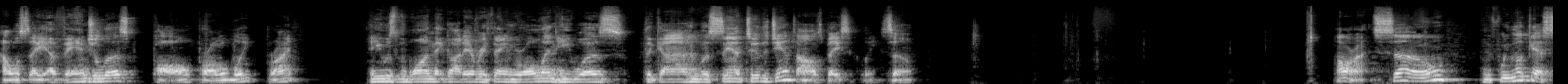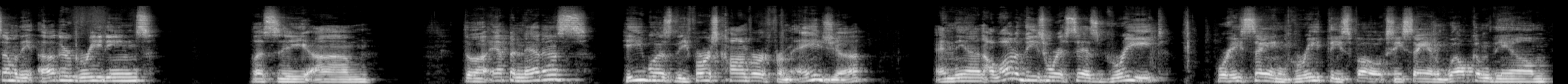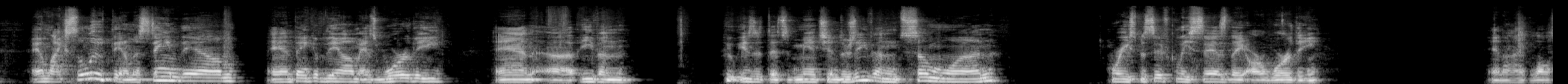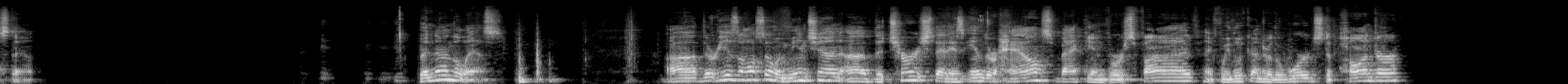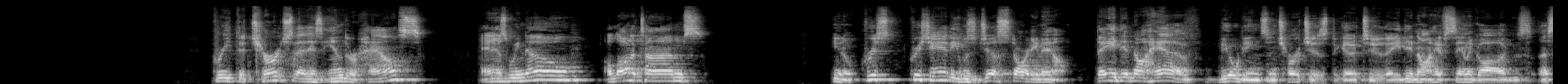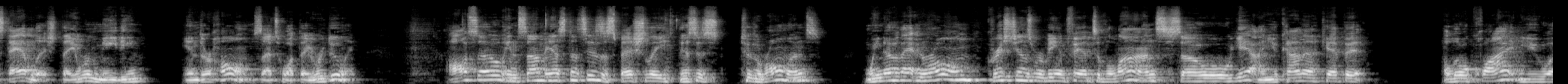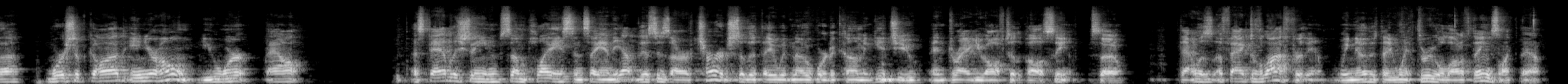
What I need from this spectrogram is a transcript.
I will say, evangelist? Paul, probably, right? He was the one that got everything rolling. He was the guy who was sent to the Gentiles, basically. So, all right. So, if we look at some of the other greetings, let's see. Um, the Epaenetus, he was the first convert from Asia. And then a lot of these where it says greet, where he's saying greet these folks, he's saying welcome them and like salute them, esteem them, and think of them as worthy. And uh, even, who is it that's mentioned? There's even someone where he specifically says they are worthy. And I have lost that. But nonetheless, uh, there is also a mention of the church that is in their house back in verse 5. If we look under the words to ponder, greet the church that is in their house. And as we know, a lot of times, you know, Chris, Christianity was just starting out. They did not have buildings and churches to go to. They did not have synagogues established. They were meeting in their homes. That's what they were doing. Also, in some instances, especially this is to the Romans, we know that in Rome, Christians were being fed to the lions. So, yeah, you kind of kept it a little quiet. You uh, God in your home. You weren't out establishing some place and saying, yep, this is our church so that they would know where to come and get you and drag you off to the Colosseum. So that was a fact of life for them. We know that they went through a lot of things like that.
